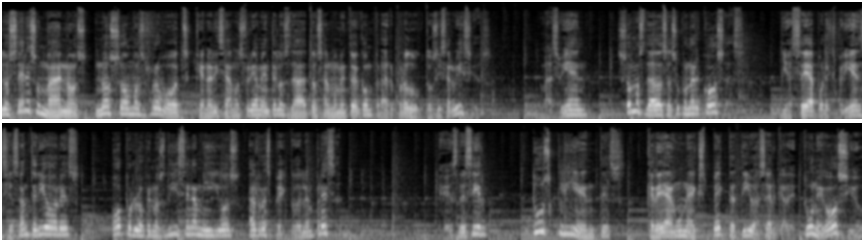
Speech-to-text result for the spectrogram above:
Los seres humanos no somos robots que analizamos fríamente los datos al momento de comprar productos y servicios. Más bien, somos dados a suponer cosas, ya sea por experiencias anteriores o por lo que nos dicen amigos al respecto de la empresa. Es decir, tus clientes crean una expectativa acerca de tu negocio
